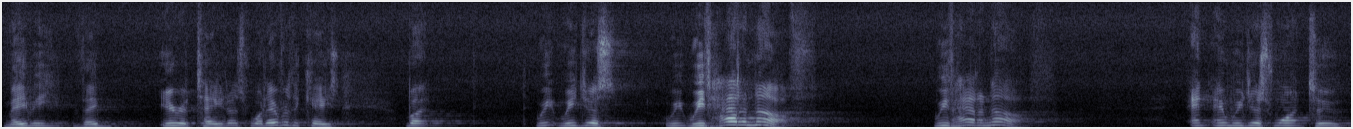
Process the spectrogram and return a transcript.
maybe they irritate us, whatever the case. But we, we just, we, we've had enough. We've had enough and, and we just want to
